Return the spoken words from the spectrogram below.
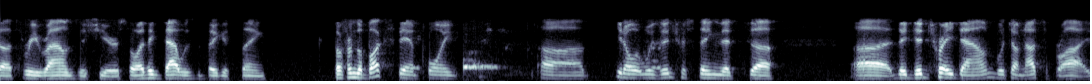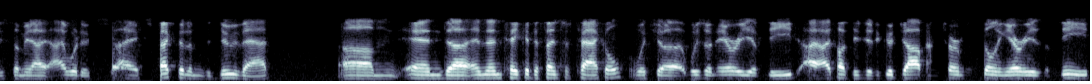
uh, three rounds this year. So I think that was the biggest thing. But from the Bucks standpoint, uh, you know, it was interesting that uh, uh, they did trade down, which I'm not surprised. I mean, I, I would ex- I expected them to do that, um, and uh, and then take a defensive tackle, which uh, was an area of need. I, I thought they did a good job in terms of filling areas of need.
